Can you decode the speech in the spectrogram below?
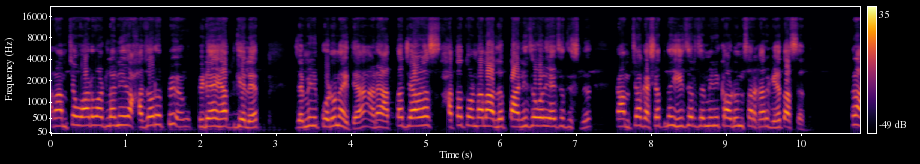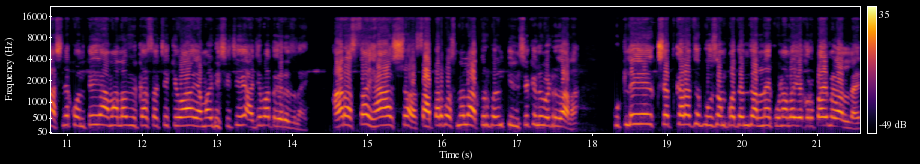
आणि आमच्या वाडवडिलांनी हजारो पिढ्या ह्यात गेलेत. जमिनी पडून आहेत त्या. आणि आता ज्यावेळेस हातातोंडाला आलं पाणी जवळ यायचं दिसलं का आमच्या घशातनं ही जर जमिनी काढून सरकार घेत असेल तर असले कोणतेही आम्हाला विकासाची किंवा एम आय डी सीची अजिबात गरज नाही. हा रस्ता ह्या सातारपासून लातूरपर्यंत तीनशे किलोमीटर झाला. कुठल्याही शेतकऱ्याचं भूसंपादन झालं नाही कोणाला एक रुपया मिळाला नाही.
